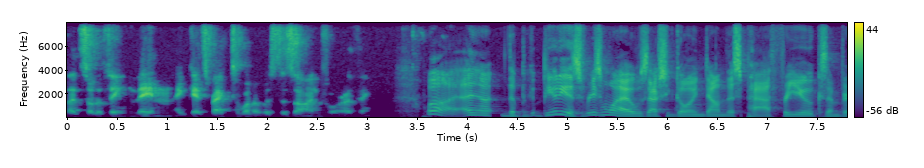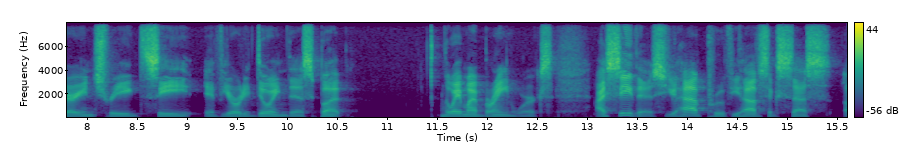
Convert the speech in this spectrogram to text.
that sort of thing, then it gets back to what it was designed for. I think. Well, uh, the beauty is the reason why I was actually going down this path for you because I'm very intrigued to see if you're already doing this, but the way my brain works I see this. You have proof. You have success uh,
